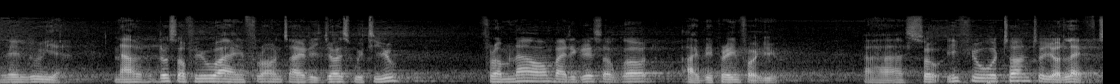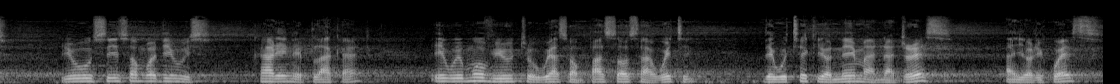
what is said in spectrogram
Hallelujah. Now, those of you who are in front, I rejoice with you. From now on, by the grace of God, I'll be praying for you. Uh, so if you will turn to your left, you will see somebody who is carrying a placard. It will move you to where some pastors are waiting. They will take your name and address and your request,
